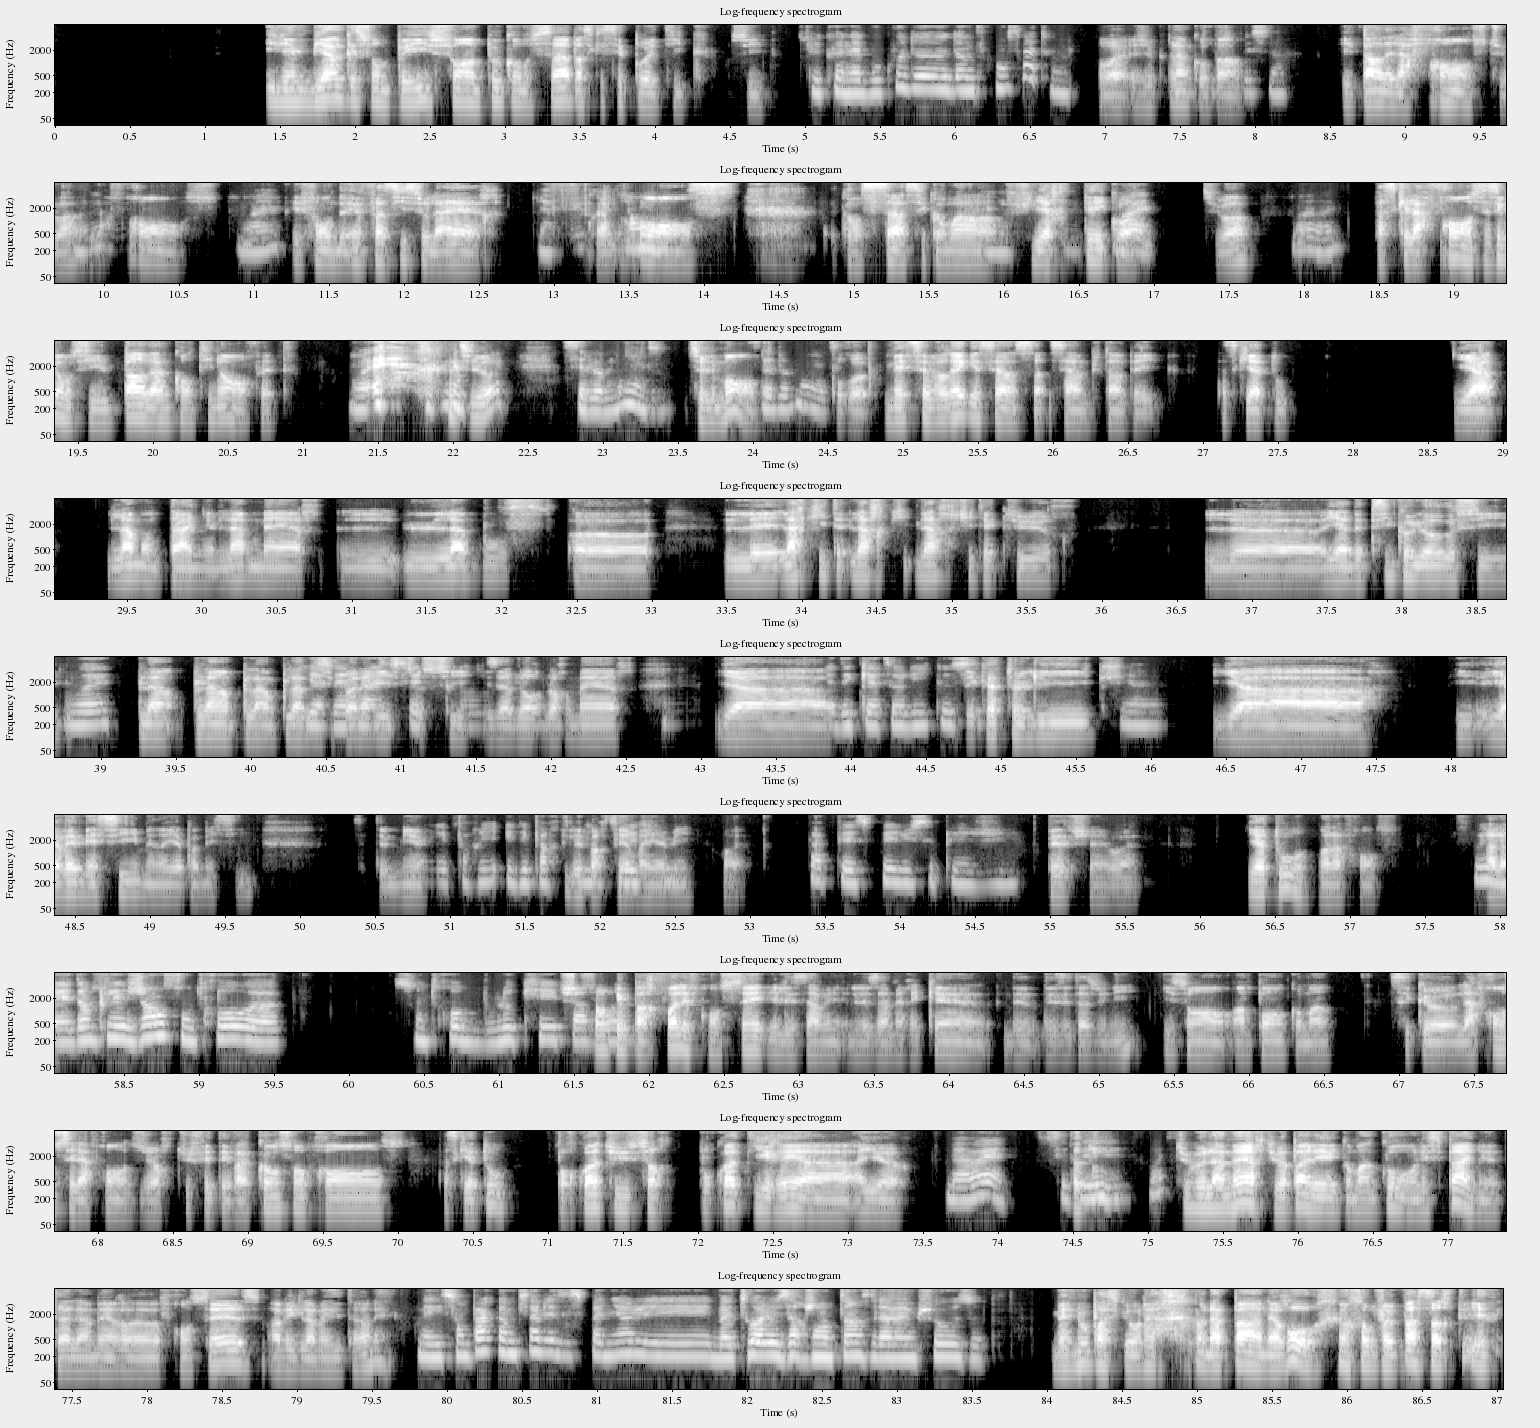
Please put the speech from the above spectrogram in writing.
il aime bien que son pays soit un peu comme ça parce que c'est poétique aussi. Tu connais beaucoup de- d'hommes français, toi? Ouais, j'ai plein de tu copains. fais ça? Ils parlent de la France, tu vois, Ouais. la France. Ouais. Ils font des emphasis sur la R. La La France. France. Comme ça, c'est comme une fierté, quoi. Ouais. Tu vois? Ouais, ouais. Parce que la France, c'est comme s'il parle d'un continent, en fait. Ouais. Tu vois? C'est le monde. C'est le monde C'est le monde. pour eux. Mais c'est vrai que c'est un, c'est un putain de pays. Parce qu'il y a tout. Il y a la montagne, la mer, la bouffe, euh, les, l'architect- l'archi- l'architecture. Le, il y a des psychologues aussi. Ouais. Plein, plein, plein, plein Il de y a des psychanalystes aussi. Ils adorent leur mère. Il y Il a y a des catholiques des aussi. catholiques. Ouais. Il y a, il il y avait Messi, maintenant il n'y a pas Messi. C'était mieux. Il est, pari- il est parti. Il est parti à PSG. Miami. Ouais. Pas PSP, lui, c'est PSG. PSG, ouais. Il y a tout dans la France. Oui, À la mais donc les gens sont trop, euh, sont trop bloqués Je par. sens que parfois les Français et les, Amé- les Américains des, des États-Unis, ils sont un peu en commun. C'est que la France, c'est la France. Genre, tu fais tes vacances en France, parce qu'il y a tout. Pourquoi tu sors, pourquoi t'irais à- ailleurs? Bah ouais. T'as C'était. tout. ouais. Tu veux la mer, tu vas pas aller comme un con en Espagne. T'as la mer euh, française avec la Méditerranée. Mais ils sont pas comme ça, les Espagnols et. Bah toi, les Argentins, c'est la même chose. Mais nous, parce qu'on a, on n'a pas un euro, on peut pas sortir.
